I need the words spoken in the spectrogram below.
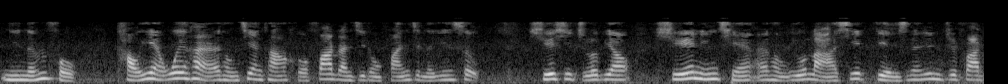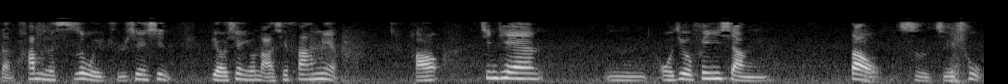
你能否？讨厌危害儿童健康和发展几种环境的因素。学习指路标：学龄前儿童有哪些典型的认知发展？他们的思维局限性表现有哪些方面？好，今天嗯我就分享到此结束，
